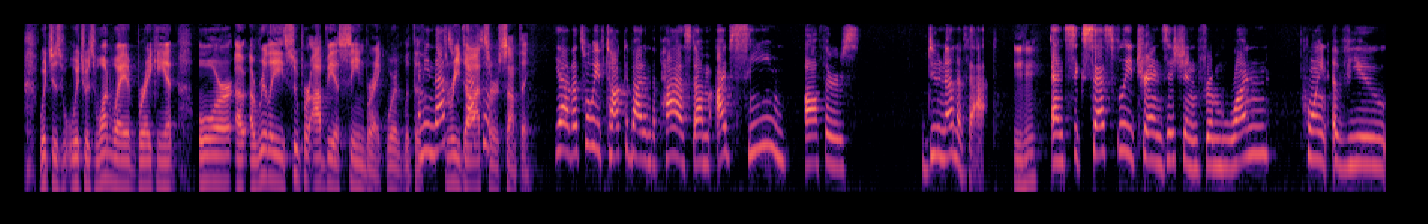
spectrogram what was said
which is which was one way of breaking it or a, a really super obvious scene break where with the I mean, three dots what, or something. Yeah that's what we've talked about in the past. Um, i've seen authors do none of that mm-hmm. and successfully transition from one point of view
